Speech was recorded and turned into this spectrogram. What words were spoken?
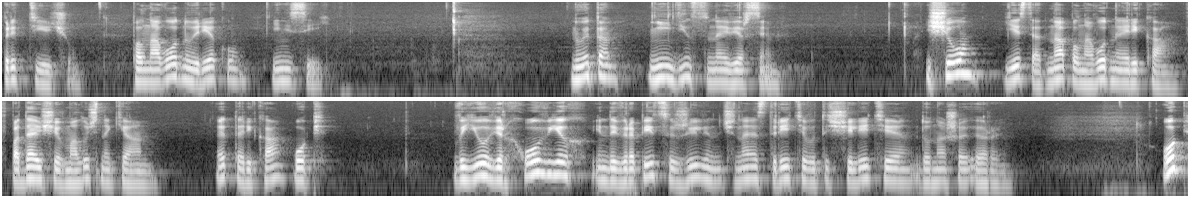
предтечу, полноводную реку Енисей. Но это не единственная версия. Еще есть одна полноводная река, впадающая в Молочный океан. Это река Обь. В ее верховьях индоевропейцы жили начиная с третьего тысячелетия до нашей эры. Обь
